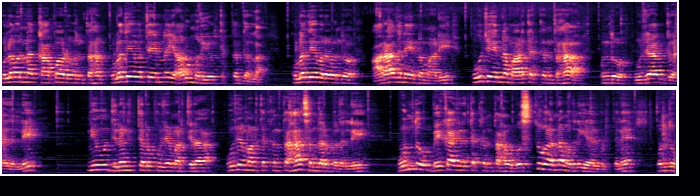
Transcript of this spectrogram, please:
ಕುಲವನ್ನು ಕಾಪಾಡುವಂತಹ ಕುಲದೇವತೆಯನ್ನು ಯಾರೂ ಮರೆಯತಕ್ಕದ್ದಲ್ಲ. ಕುಲದೇವರ ಒಂದು ಆರಾಧನೆಯನ್ನು ಮಾಡಿ, ಪೂಜೆಯನ್ನು ಮಾಡತಕ್ಕಂತಹ ಒಂದು ಪೂಜಾಗ್ರಹದಲ್ಲಿ ನೀವು ದಿನನಿತ್ಯಲೂ ಪೂಜೆ ಮಾಡ್ತೀರಾ? ಪೂಜೆ ಮಾಡ್ತಕ್ಕಂತಹ ಸಂದರ್ಭದಲ್ಲಿ ಒಂದು ಬೇಕಾಗಿರತಕ್ಕಂತಹ ವಸ್ತುಗಳನ್ನು ಮೊದಲಿಗೆ ಹೇಳ್ಬಿಡ್ತೇನೆ. ಒಂದು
